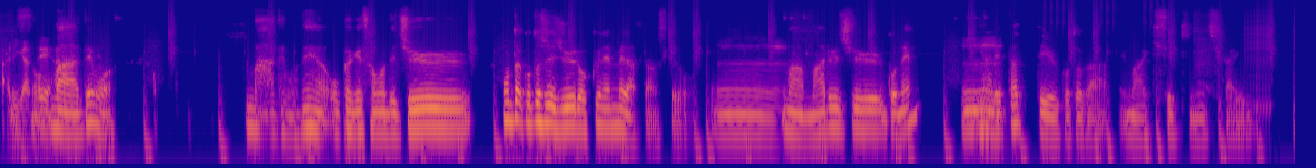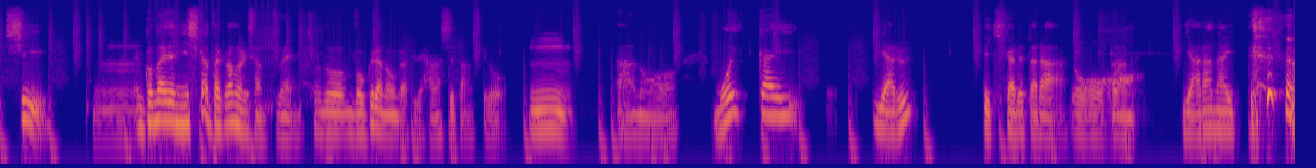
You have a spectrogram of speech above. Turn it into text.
ありがてえ。まあでも、まあでもね、おかげさまで10、本当は今年で16年目だったんですけど、うん。まあ丸15年うんやれたっていうことが、まあ奇跡に近いし、うん。この間西川貴教さんとね、ちょうど僕らの音楽で話してたんですけど、うん。あの、もう一回やるって聞かれたら、やらないって。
